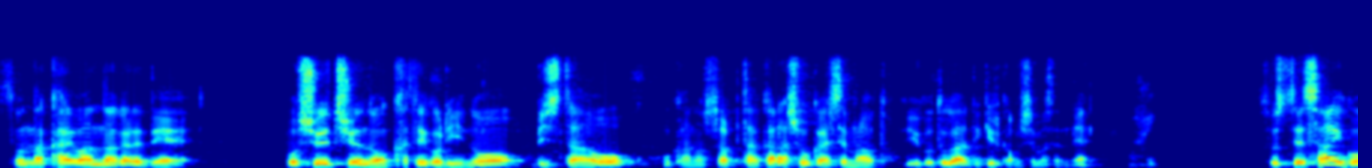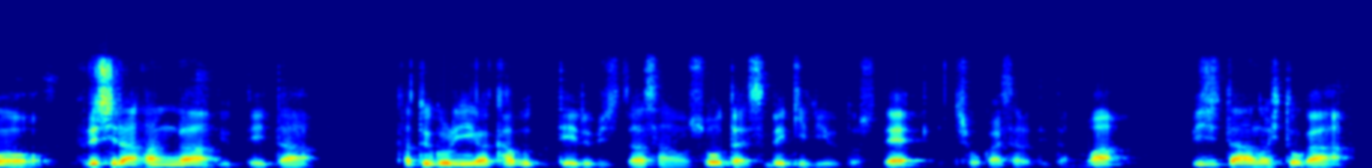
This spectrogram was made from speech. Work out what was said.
そんな会話の流れで、募集中のカテゴリーのビジターを他のチャプターから紹介してもらうということができるかもしれませんね。はいそして最後、プリシラさんが言っていたカテゴリーが被っているビジターさんを招待すべき理由として紹介されていたのは、ビジターの人が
